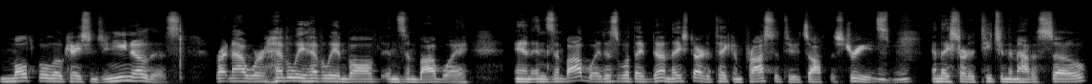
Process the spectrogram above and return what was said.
multiple locations. And you know this. Right now, we're heavily, heavily involved in Zimbabwe. And in Zimbabwe, this is what they've done. They started taking prostitutes off the streets mm-hmm. and they started teaching them how to sew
